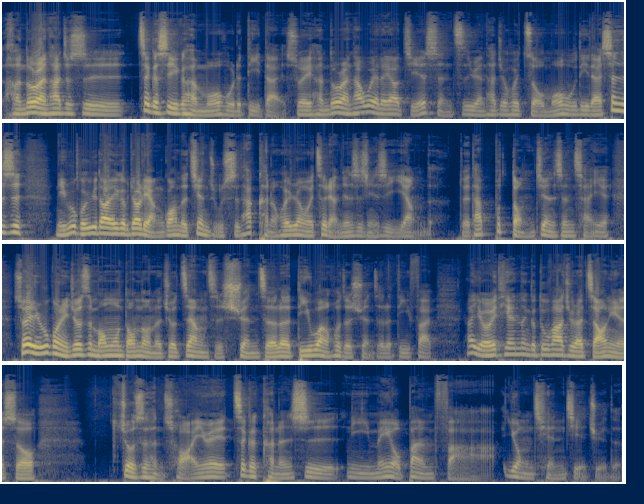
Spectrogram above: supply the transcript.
很多人他就是这个是一个很模糊的地带，所以很多人他为了要节省资源，他就会走模糊地带。甚至是你如果遇到一个比较两光的建筑师，他可能会认为这两件事情是一样的，对他不懂健身产业。所以如果你就是懵懵懂懂的就这样子选择了 D one 或者选择了 D five，那有一天那个督发局来找你的时候，就是很差，因为这个可能是你没有办法用钱解决的，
